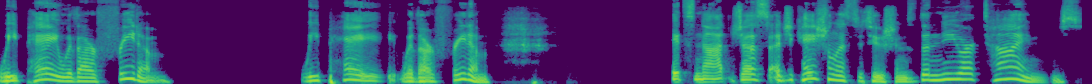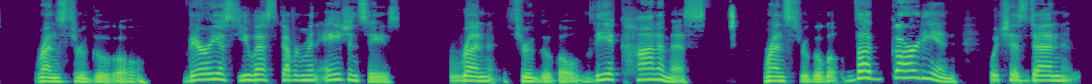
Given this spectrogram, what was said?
We pay with our freedom. We pay with our freedom. It's not just educational institutions. The New York Times runs through Google. Various US government agencies run through Google. The Economist runs through Google. The Guardian, which has done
